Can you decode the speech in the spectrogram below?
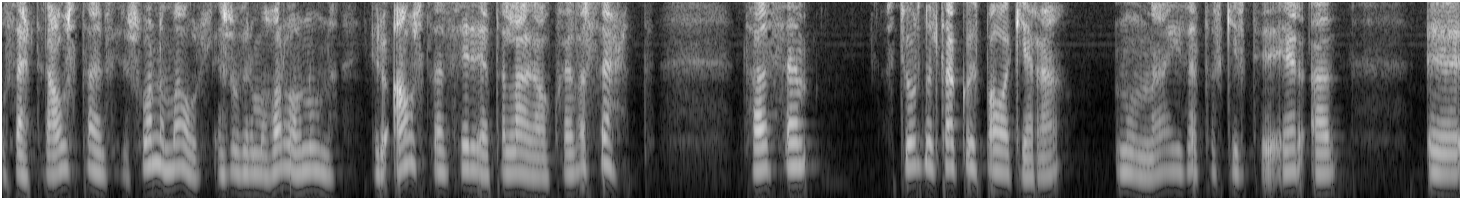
Og þetta er ástæðan fyrir svona mál eins og við erum að horfa á núna, eru ástæðan fyrir þetta laga á hvað var sett. Það sem stjórnvöld taka upp á að gera núna í þetta skiptið er að uh,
